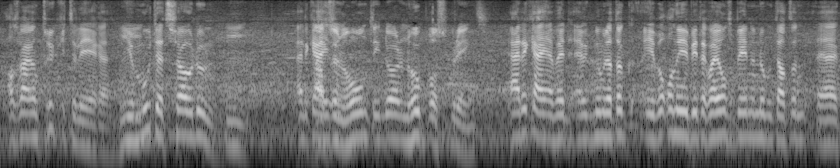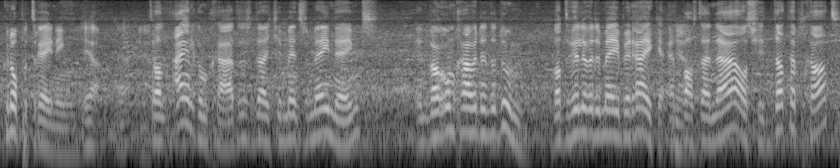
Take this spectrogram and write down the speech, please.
als het ware een trucje te leren. Je Hmm. moet het zo doen. Hmm. En dan krijg Als je een hond die door een hoepel springt. Ja, dan krijg je, ik noem dat ook, onderbiedig bij ons binnen noem ik dat een eh, knoppentraining. Ja, ja, ja. Terwijl het eigenlijk om gaat is dat je mensen meeneemt. En waarom gaan we dit nou doen? Wat willen we ermee bereiken? En pas daarna, als je dat hebt gehad,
